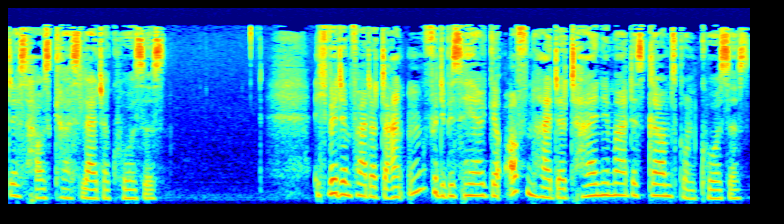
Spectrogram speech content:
des Hauskreisleiterkurses. Ich will dem Vater danken für die bisherige Offenheit der Teilnehmer des Glaubensgrundkurses.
